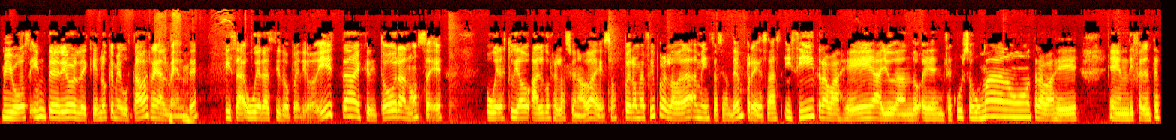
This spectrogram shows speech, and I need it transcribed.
mi voz interior de qué es lo que me gustaba realmente. quizás hubiera sido periodista, escritora, no sé hubiera estudiado algo relacionado a eso, pero me fui por el lado de la administración de empresas y sí trabajé ayudando en recursos humanos, trabajé en diferentes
